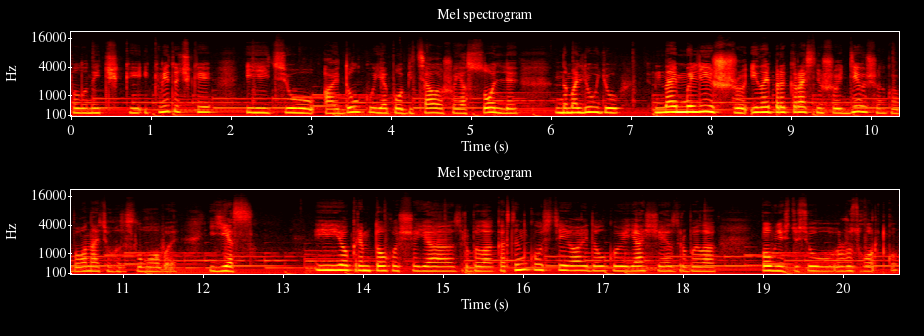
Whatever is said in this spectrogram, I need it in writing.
полунички і квіточки, і цю айдолку я пообіцяла, що я Соллі намалюю наймилішою і найпрекраснішою дівчинкою, бо вона цього заслуговує. Єс! І окрім того, що я зробила картинку з цією айдолкою, я ще зробила повністю цю розгортку.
